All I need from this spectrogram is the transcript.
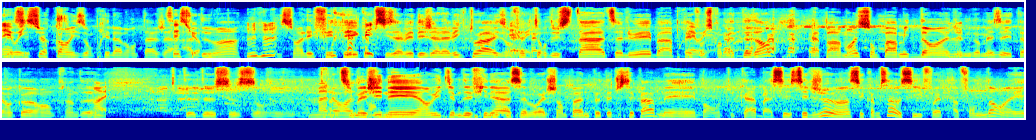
Eh c'est sûr, quand ils ont pris l'avantage à, 2-1, mhm. ils sont allés fêter comme s'ils avaient déjà la victoire. Ils ont eh fait le tour du stade, salué. Bah, après, il eh faut se remettre dedans. Et apparemment, ils ne sont pas remis dedans. Et James Gomez était encore en train de. De, se s'imaginer en huitième de finale à savourer le champagne, peut-être, je sais pas, mais bon, en tout cas, bah, c'est le jeu, hein. c'est comme ça aussi, il faut être à fond dedans. Et,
